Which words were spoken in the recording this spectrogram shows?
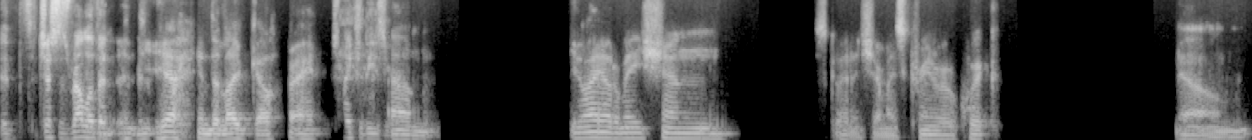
It's just as relevant. And- and- Yeah, in the live go, right? Just makes it easier. Um. UI automation. Let's go ahead and share my screen real quick. Um.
